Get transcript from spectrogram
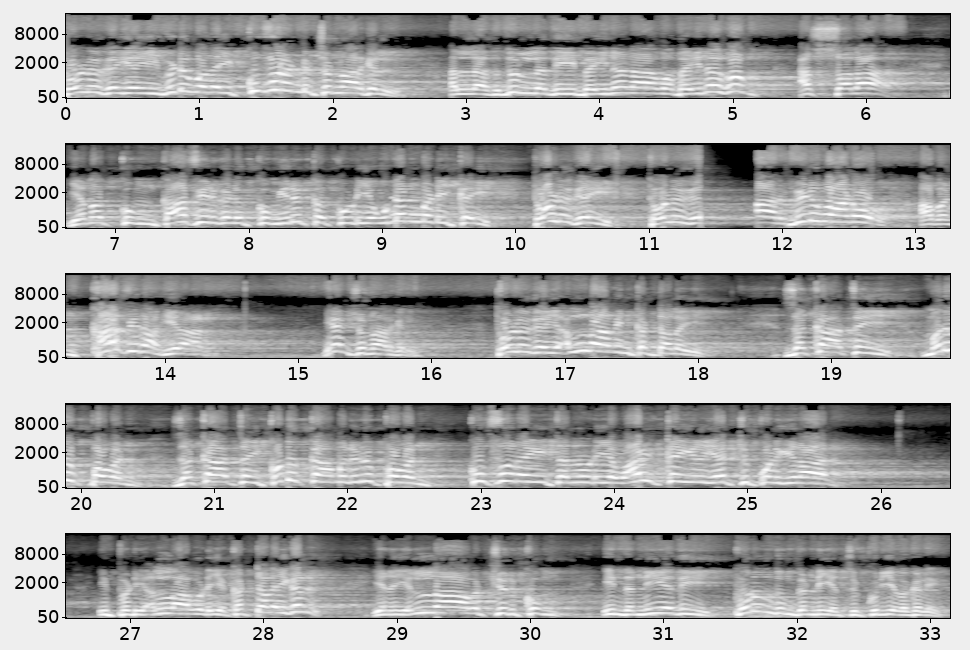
தொழுகையை விடுவதை குஃபர் என்று சொன்னார்கள். அல்லாஹுதுல்லதி பைனனா வ பைனஹும் அஸ்ஸலா. எமக்கும் காபிர்களுக்கும் இருக்கக்கூடிய உடன்படிக்கை தொழுகை தொழுகை விடுவானோ அவன் காபிராகிறான் ஏன் சொன்னார்கள்? தொழுகை அல்லாவின் கட்டளை. ஜக்காத்தை மறுப்பவன் ஜக்காத்தை கொடுக்காமல் இருப்பவன் குஃபுரை தன்னுடைய வாழ்க்கையில் ஏற்றுக்கொள்கிறான். இப்படி அல்லாவுடைய கட்டளைகள் என எல்லாவற்றிற்கும் இந்த நியதி பொருந்தும் கண்ணியத்துக்குரியவர்களே.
